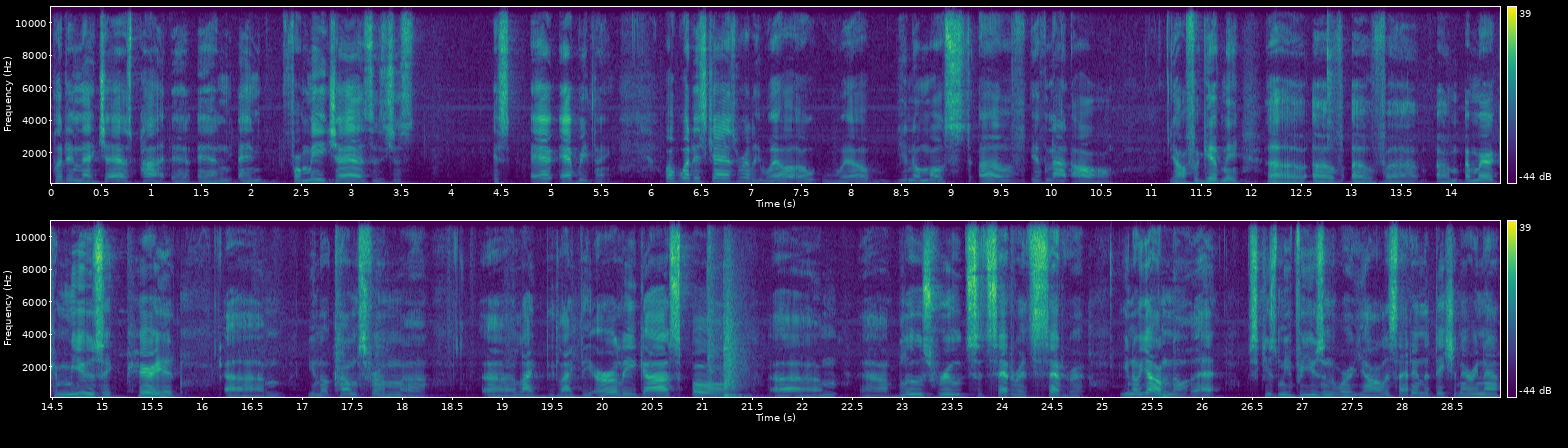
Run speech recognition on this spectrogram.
put in that jazz pot. And, and, and for me, jazz is just, it's everything. Well, what is jazz really? Well, oh, well, you know, most of, if not all, y'all forgive me, uh, of, of uh, um, American music, period, um, you know, comes from uh, uh, like, like the early gospel, um, uh, blues roots, et cetera, et cetera. You know, y'all know that. Excuse me for using the word y'all. Is that in the dictionary now?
